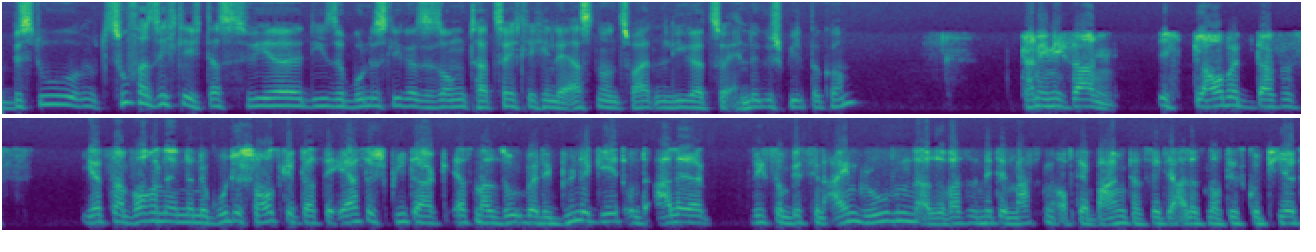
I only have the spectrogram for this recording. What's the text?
Bist du zuversichtlich, dass wir diese Bundesliga-Saison tatsächlich in der ersten und zweiten Liga zu Ende gespielt bekommen? Kann ich nicht sagen. Ich glaube, dass es jetzt am Wochenende eine gute Chance gibt, dass der erste Spieltag erstmal so über die Bühne geht und alle sich so ein bisschen eingrooven. Also was ist mit den Masken auf der Bank? Das wird ja alles noch diskutiert.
